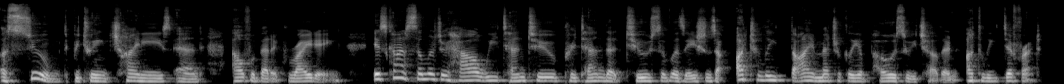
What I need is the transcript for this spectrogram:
assumed between Chinese and alphabetic writing is kind of similar to how we tend to pretend that two civilizations are utterly diametrically opposed to each other and utterly different,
